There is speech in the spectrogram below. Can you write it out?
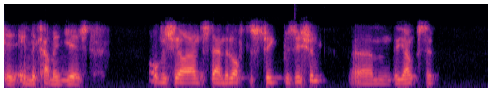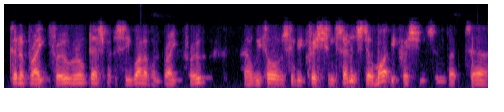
in, in the coming years. Obviously, I understand the Loftus Cheek position. Um, the youngster going to break through. We're all desperate to see one of them break through. Uh, we thought it was going to be Christensen. It still might be Christensen, but uh,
